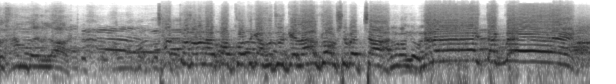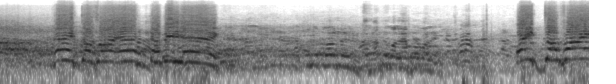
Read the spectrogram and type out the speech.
আলহামদুলিল্লাহ। ছাত্র জনতার পক্ষ থেকে হুজুরকে লাল গোলাপ শুভেচ্ছা। এক। এই দফা এক দাবি এক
